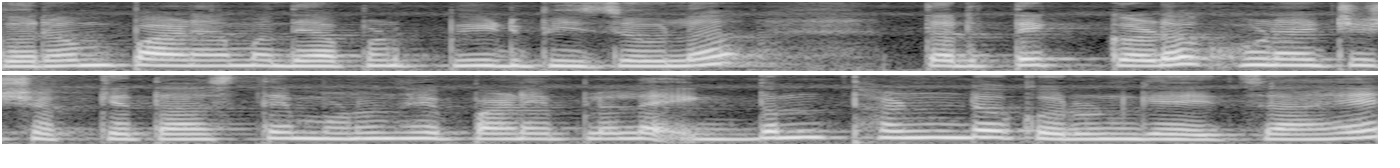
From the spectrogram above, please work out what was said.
गरम पाण्यामध्ये आपण पीठ भिजवलं तर ते कडक होण्याची शक्यता असते. म्हणून हे पाणी आपल्याला एकदम थंड करून घ्यायचं आहे.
